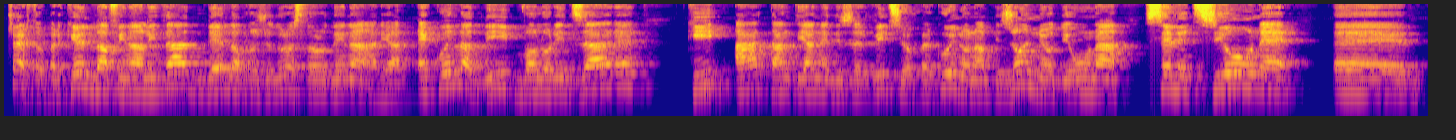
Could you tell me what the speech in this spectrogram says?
Certo, perché la finalità della procedura straordinaria è quella di valorizzare chi ha tanti anni di servizio, per cui non ha bisogno di una selezione eh,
